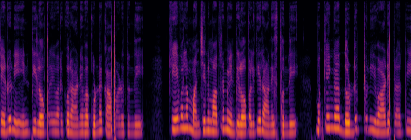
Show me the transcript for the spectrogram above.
చెడుని ఇంటి లోపలి వరకు రానివ్వకుండా కాపాడుతుంది. కేవలం మంచిని మాత్రమే ఇంటి లోపలికి రాణిస్తుంది. ముఖ్యంగా దొడ్డుప్పుని వాడే ప్రతి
